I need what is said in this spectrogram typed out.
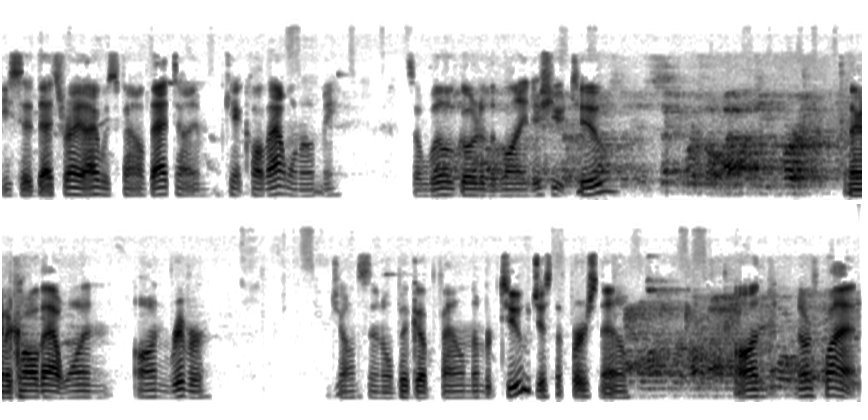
He said, That's right, I was fouled that time. Can't call that one on me. So we'll go to the line to shoot two. They're going to call that one on River. Johnston will pick up foul number two, just the first now on North Platte.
